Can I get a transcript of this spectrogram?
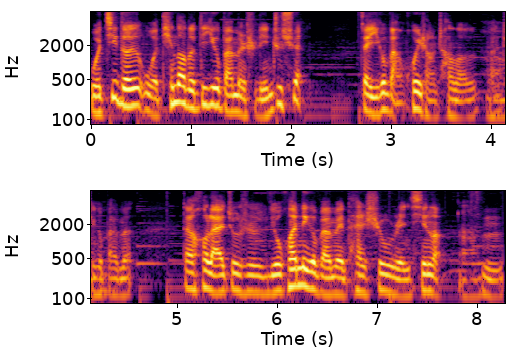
我记得我听到的第一个版本是林志炫，在一个晚会上唱到的啊。这个版本，但后来就是刘欢那个版本太深入人心了。啊，嗯，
